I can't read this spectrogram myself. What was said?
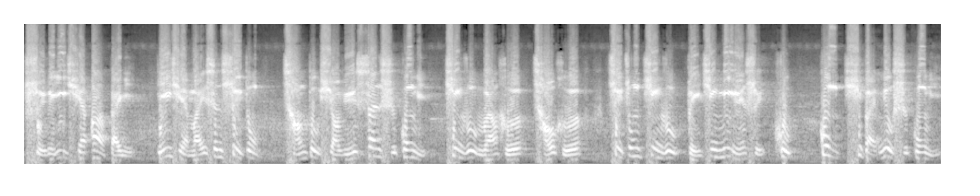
水位一千二百米，以浅埋深隧洞，长度小于三十公里。进入滦河、潮河，最终进入北京密云水库，共七百六十公里，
